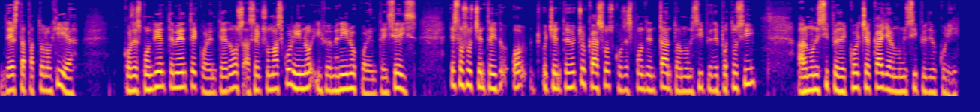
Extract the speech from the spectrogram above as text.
de esta patología correspondientemente 42 a sexo masculino y femenino 46. Estos 88 casos corresponden tanto al municipio de Potosí, al municipio de Colchacay y al municipio de Ocurí.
